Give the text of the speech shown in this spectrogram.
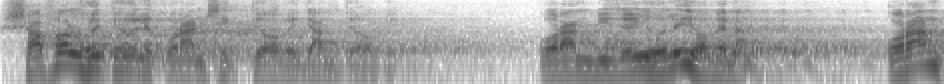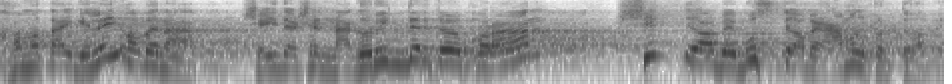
সফল হইতে হলে কোরআন শিখতে হবে, জানতে হবে। কোরআন বিজয়ী হলেই হবে না। কোরআন ক্ষমতায় গেলেই হবে না। সেই দেশের নাগরিকদেরকেও কোরআন শিখতে হবে, বুঝতে হবে, আমল করতে হবে।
